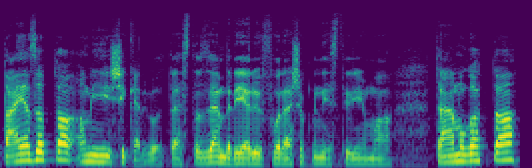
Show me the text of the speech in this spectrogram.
pályázattal, ami sikerült. Ezt az Emberi Erőforrások Minisztériuma támogatta.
